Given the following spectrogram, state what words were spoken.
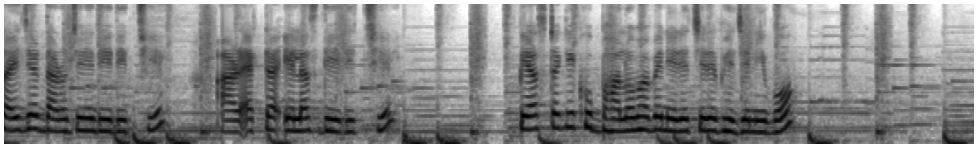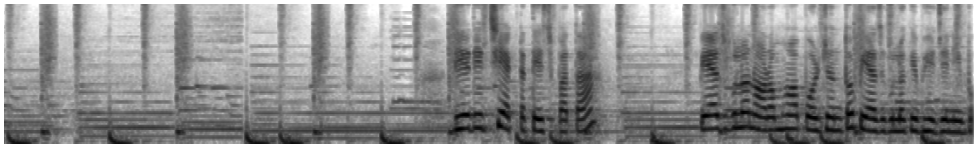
সাইজের দারুচিনি দিয়ে দিচ্ছি আর একটা এলাচ দিয়ে দিচ্ছি। পেঁয়াজটাকে খুব ভালোভাবে নেড়ে চেড়ে ভেজে নিব। দিয়ে দিচ্ছি একটা তেজপাতা। পেঁয়াজগুলো নরম হওয়া পর্যন্ত পেঁয়াজগুলোকে ভেজে নিব।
